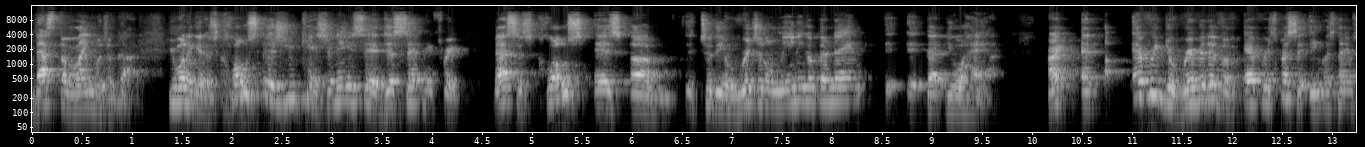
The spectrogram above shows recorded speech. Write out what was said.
That's the language of God. You want to get as close as you can. Shanae said, just set me free. That's as close as um, to the original meaning of their name it, it, that you will have. Right. And every derivative of every, especially English names,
